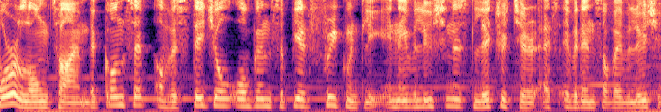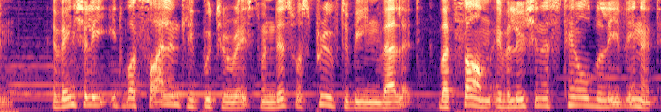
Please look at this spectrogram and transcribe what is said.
For a long time, the concept of vestigial organs appeared frequently in evolutionist literature as evidence of evolution. Eventually, it was silently put to rest when this was proved to be invalid. But some evolutionists still believe in it,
